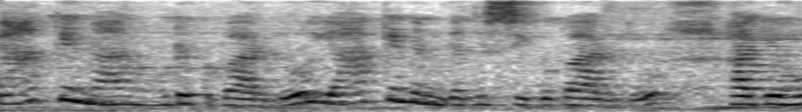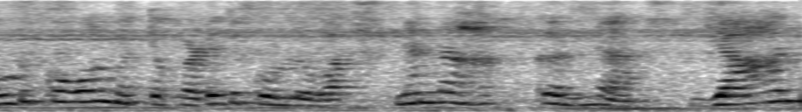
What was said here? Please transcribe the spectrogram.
ಯಾಕೆ ನಾನು ಹುಡುಕಬಾರ್ದು? ಯಾಕೆ ನನಗದು ಸಿಗಬಾರ್ದು? ಹಾಗೆ ಹುಡುಕುವ ಮತ್ತು ಪಡೆದುಕೊಳ್ಳುವ ನನ್ನ ಹಕ್ಕನ್ನು ಯಾರು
